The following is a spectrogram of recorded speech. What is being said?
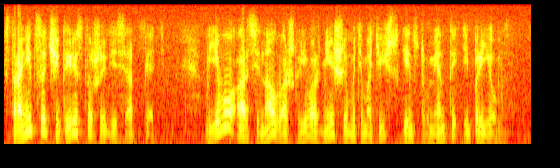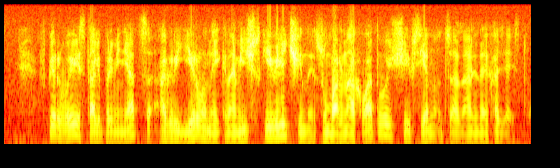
Страница 465. В его арсенал вошли важнейшие математические инструменты и приемы. Впервые стали применяться агрегированные экономические величины, суммарно охватывающие все национальное хозяйство.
